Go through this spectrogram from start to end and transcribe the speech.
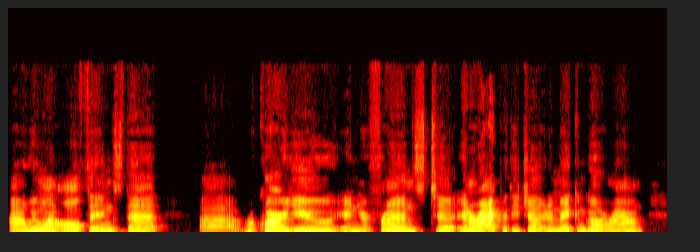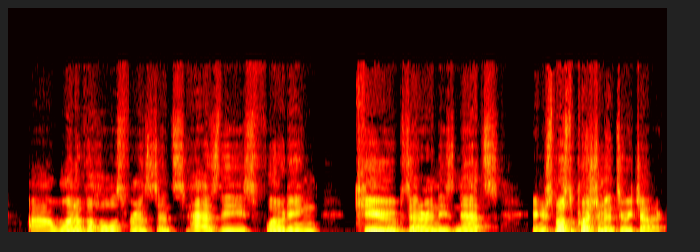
Uh, we want all things that uh, require you and your friends to interact with each other to make them go around. Uh, one of the holes, for instance, has these floating cubes that are in these nets, and you're supposed to push them into each other.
